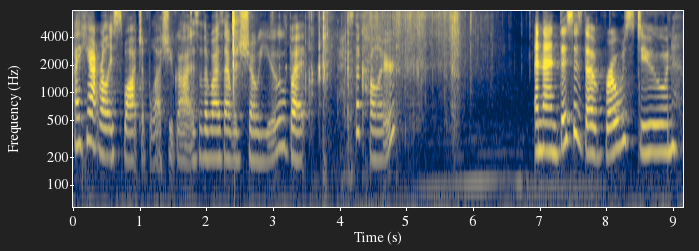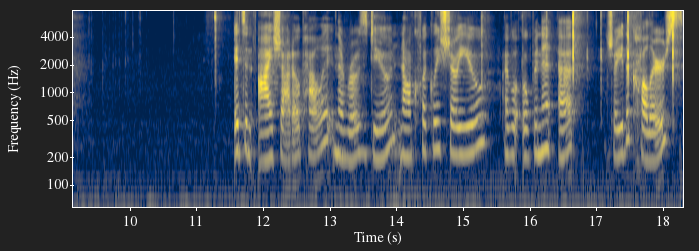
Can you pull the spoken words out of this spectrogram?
I can't really swatch a blush, you guys, otherwise I would show you, but that's the color. And then this is the Rose Dune. It's an eyeshadow palette in the Rose Dune. And I'll quickly show you I will open it up, show you the colors.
